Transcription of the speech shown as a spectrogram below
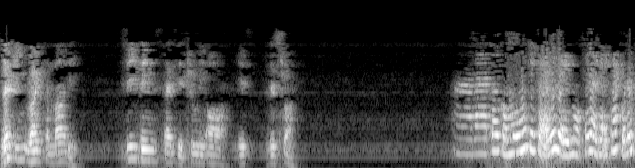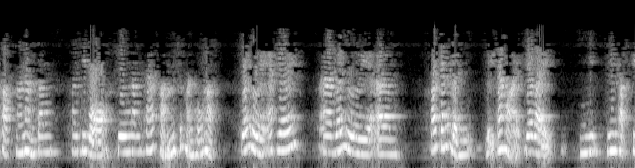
lacking right samadhi, see things as they truly are is destroyed. À, và tôi cũng muốn chia sẻ với vị một cái lời dạy khác của Đức Phật. Nó nằm trong trong chi bộ chương năm pháp phẩm sức mạnh hữu hợp. Với người ác giới à, với người à, có chánh định bị phá hoại do vậy như, như thật chi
